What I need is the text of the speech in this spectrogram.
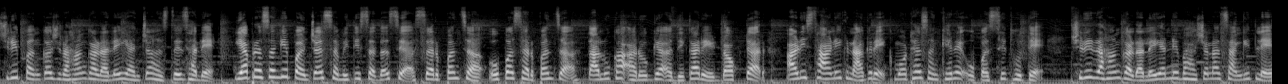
श्री पंकज रहांगडाले यांच्या हस्ते झाले. याप्रसंगी पंचायत समिती सदस्य सरपंच उपसरपंच तालुका आरोग्य अधिकारी डॉक्टर आणि स्थानिक नागरिक मोठ्या संख्येने उपस्थित होते. श्री रहांगडाले यांनी भाषणात सांगितले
